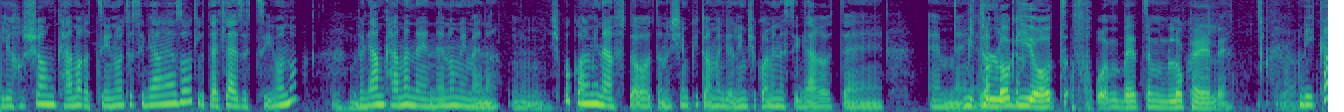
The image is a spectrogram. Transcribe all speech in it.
לרשום כמה רצינו את הסיגריה הזאת, לתת לה איזה ציון. וגם כמה נהנינו ממנה. יש פה כל מיני הפתעות, אנשים פתאום מגלים שכל מיני סיגריות הם... אה, מיתולוגיות, לא הם בעצם לא כאלה. בעיקר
